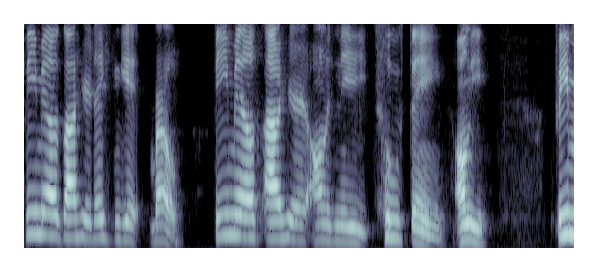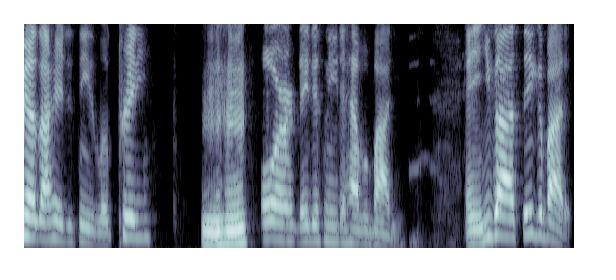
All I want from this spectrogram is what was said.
females out here, they can get bro. Females out here only need two things. Only females out here just need to look pretty, Mm-hmm. or they just need to have a body. And you gotta think about it.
